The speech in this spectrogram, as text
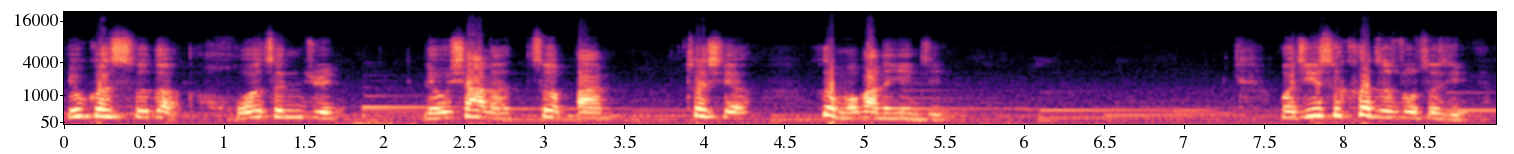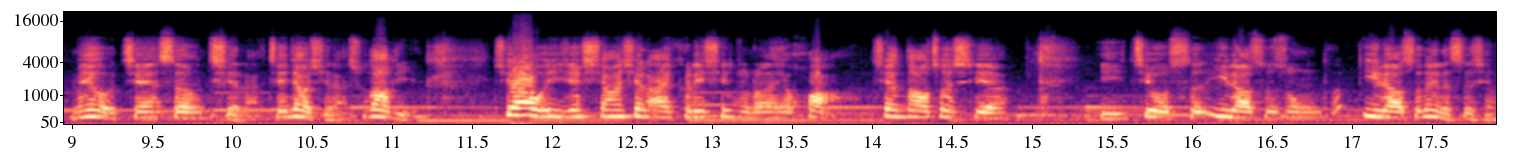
尤格斯的活真菌留下了这般这些。恶魔般的印记，我及时克制住自己，没有尖声起来，尖叫起来。说到底，既然我已经相信了艾克利心中的那些话，见到这些已就是意料之中、意料之内的事情。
